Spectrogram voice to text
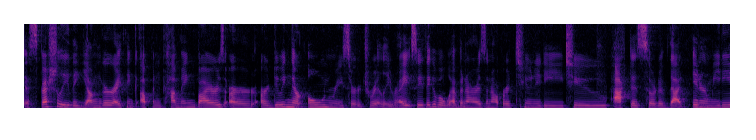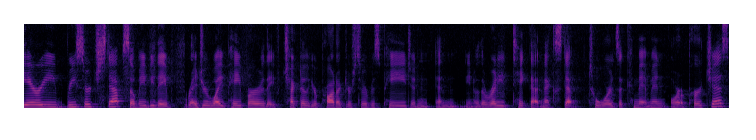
especially the younger, I think up and coming buyers are, are doing their own research really, right? So you think of a webinar as an opportunity to act as sort of that intermediary research step. So maybe they've read your white paper, they've checked out your product or service page and, and you know they're ready to take that next step towards a commitment or a purchase.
